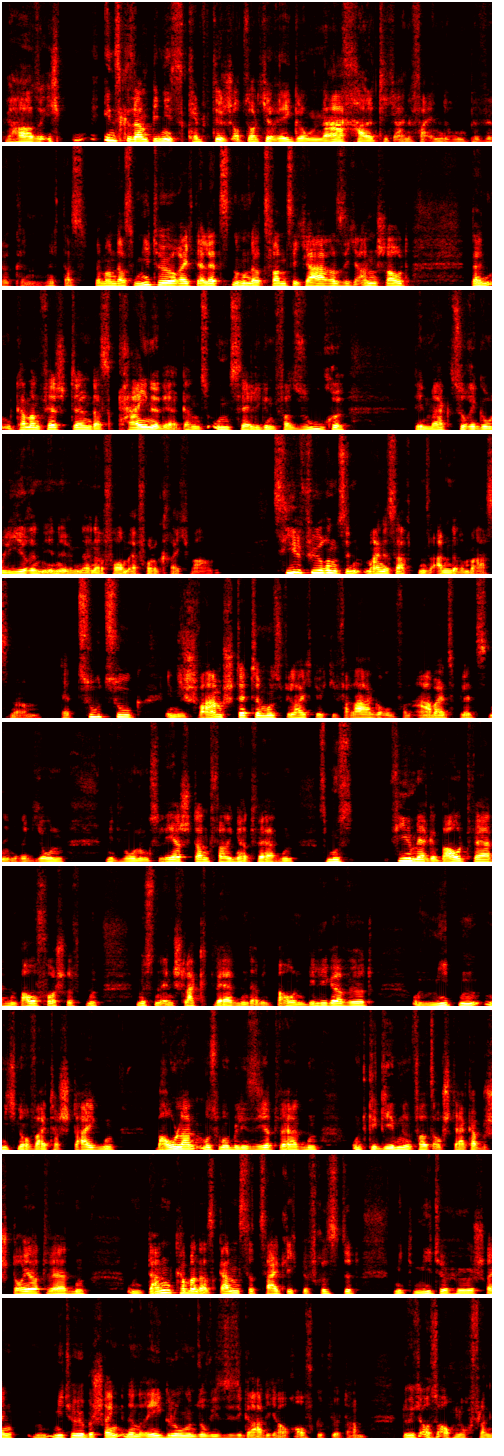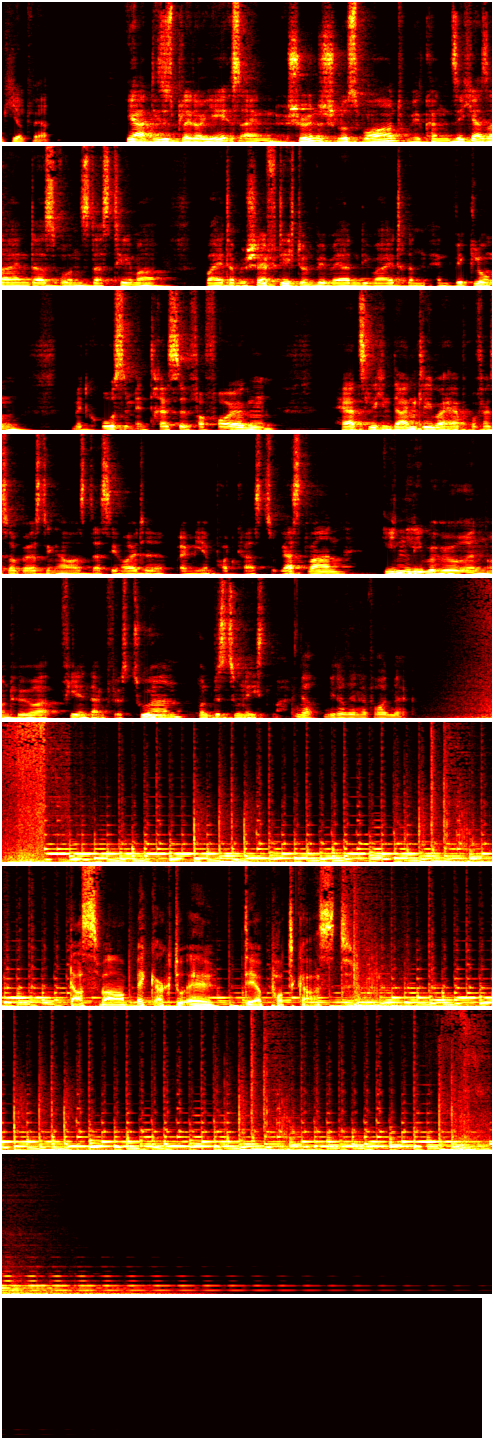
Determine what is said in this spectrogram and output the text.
Ja, also ich insgesamt bin ich skeptisch, ob solche Regelungen nachhaltig eine Veränderung bewirken. Nicht? Das, wenn man das Miethöherrecht der letzten 120 Jahre sich anschaut, dann kann man feststellen, dass keine der ganz unzähligen Versuche, den Markt zu regulieren, in irgendeiner Form erfolgreich waren. Zielführend sind meines Erachtens andere Maßnahmen. Der Zuzug in die Schwarmstädte muss vielleicht durch die Verlagerung von Arbeitsplätzen in Regionen mit Wohnungsleerstand verringert werden. Es muss viel mehr gebaut werden. Bauvorschriften müssen entschlackt werden, damit Bauen billiger wird und Mieten nicht noch weiter steigen. Bauland muss mobilisiert werden und gegebenenfalls auch stärker besteuert werden. Und dann kann man das Ganze zeitlich befristet mit Miethöhe, beschränkenden Regelungen, so wie Sie sie gerade ja auch aufgeführt haben, durchaus auch noch flankiert werden. Ja, dieses Plädoyer ist ein schönes Schlusswort. Wir können sicher sein, dass uns das Thema weiter beschäftigt und wir werden die weiteren Entwicklungen mit großem Interesse verfolgen. Herzlichen Dank, lieber Herr Professor Börstinghaus, dass Sie heute bei mir im Podcast zu Gast waren. Ihnen, liebe Hörerinnen und Hörer, vielen Dank fürs Zuhören und bis zum nächsten Mal. Ja, Wiedersehen, Herr Freudenberg. Das war Beck aktuell, der Podcast.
